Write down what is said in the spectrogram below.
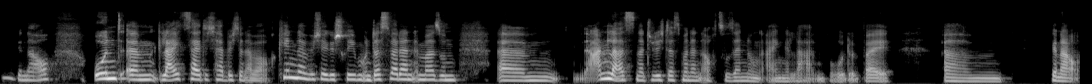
Genau. Und ähm, gleichzeitig habe ich dann aber auch Kinderbücher geschrieben und das war dann immer so ein ähm, Anlass natürlich, dass man dann auch zu Sendungen eingeladen wurde. Bei ähm, Genau,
